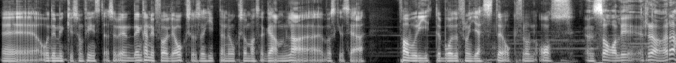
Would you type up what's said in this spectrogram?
Eh, och det är mycket som finns där. Så den, den kan ni följa också så hittar ni också en massa gamla, eh, vad ska jag säga, favoriter både från gäster och från oss. En salig röra.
